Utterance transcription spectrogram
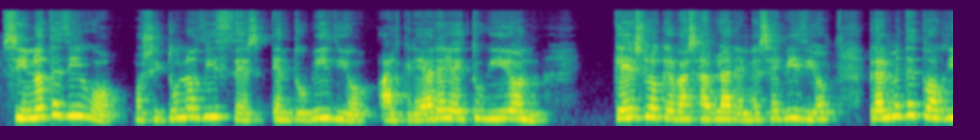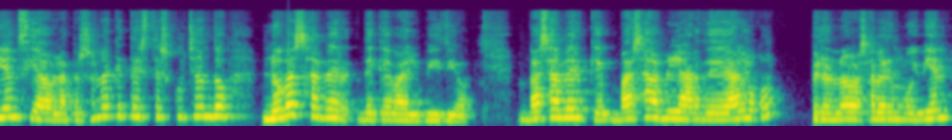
Si no te digo o si tú no dices en tu vídeo al crear tu guion qué es lo que vas a hablar en ese vídeo, realmente tu audiencia o la persona que te esté escuchando no va a saber de qué va el vídeo. Vas a ver que vas a hablar de algo, pero no vas a saber muy bien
